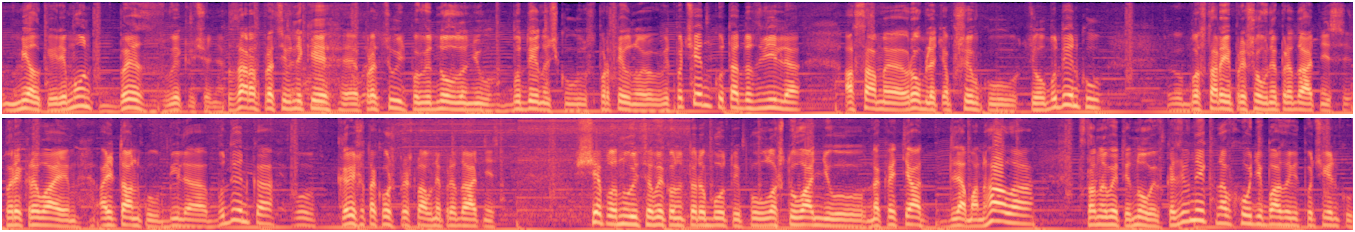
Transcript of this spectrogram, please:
мелкий ремонт без виключення. Зараз працівники е, працюють по відновленню будиночку спортивного відпочинку та дозвілля, а саме роблять обшивку цього будинку, бо старий прийшов в непридатність. Перекриваємо альтанку біля будинка, бо криша також прийшла в непридатність. Ще планується виконати роботи по влаштуванню накриття для мангала, встановити новий вказівник на вході бази відпочинку.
